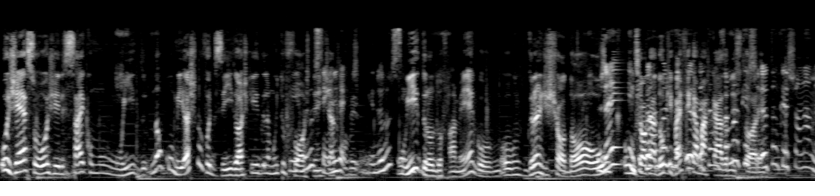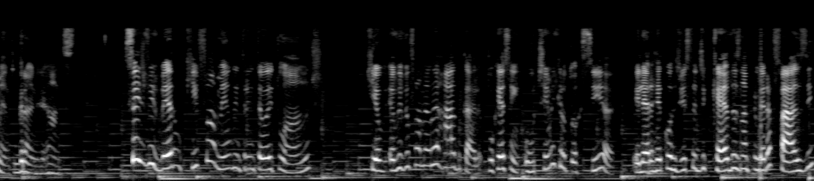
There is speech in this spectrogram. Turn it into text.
O Gerson hoje, ele sai como um ídolo. Não comigo, acho que não vou dizer ídolo, acho que ídolo é muito forte. Ídolo né? A sim, gente já gente. conver- Ídolo sim. Um ídolo do Flamengo, ou um grande xodó, ou um- Gente, um jogador que vai ficar eu- marcado na história. Eu tenho um questionamento grande antes. Vocês viveram que Flamengo em 38 anos? Que eu, eu vivi o Flamengo errado, cara. Porque assim, o time que eu torcia, ele era recordista de quedas na primeira fase.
